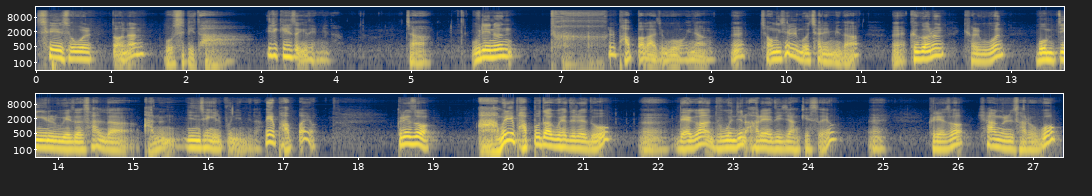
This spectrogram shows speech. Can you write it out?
세속을 떠난 모습이다. 이렇게 해석이 됩니다. 자, 우리는 털 바빠가지고 그냥 정신을 못 차립니다. 예, 그거는 결국은 몸뚱이를 위해서 살다 가는 인생일 뿐입니다. 그냥 바빠요. 그래서 아무리 바쁘다고 하더라도 어, 내가 누군지는 알아야 되지 않겠어요? 예, 그래서 향을 사르고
